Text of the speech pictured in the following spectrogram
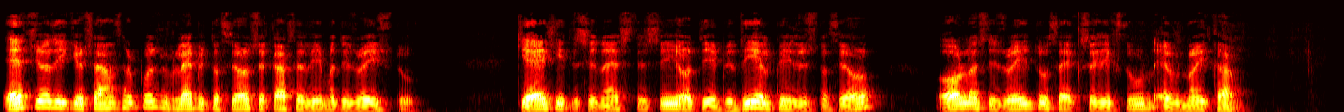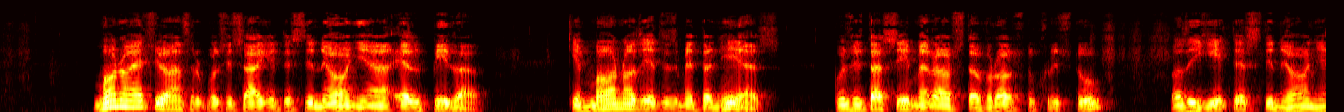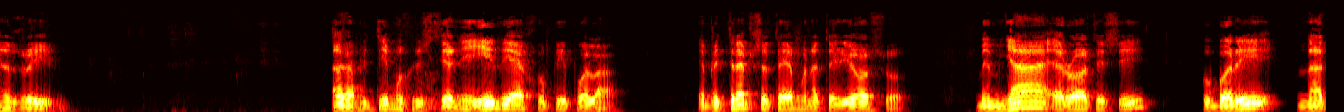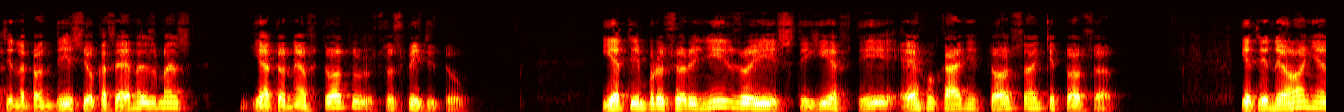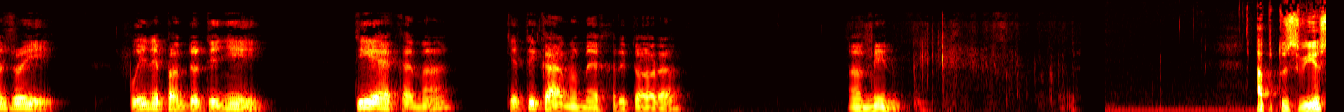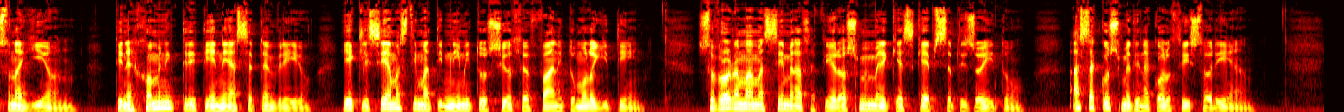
Έτσι ο δίκαιος άνθρωπος βλέπει το Θεό σε κάθε βήμα της ζωής του και έχει τη συνέστηση ότι επειδή ελπίζει στο Θεό όλα στη ζωή του θα εξελιχθούν ευνοϊκά. Μόνο έτσι ο άνθρωπος εισάγεται στην αιώνια ελπίδα και μόνο δια της μετανοίας που ζητά σήμερα ο Σταυρός του Χριστού οδηγείται στην αιώνια ζωή. Αγαπητοί μου χριστιανοί, ήδη έχω πει πολλά. Επιτρέψτε μου να τελειώσω με μια ερώτηση που μπορεί να την απαντήσει ο καθένας μας για τον εαυτό του στο σπίτι του. Για την προσωρινή ζωή στη γη αυτή έχω κάνει τόσα και τόσα. Για την αιώνια ζωή που είναι παντοτινή, τι έκανα και τι κάνω μέχρι τώρα. Αμήν. Από τους βίους των Αγίων, την ερχόμενη 3η 9 Σεπτεμβρίου, η Εκκλησία μας τιμά τη μνήμη του Οσίου Θεοφάνη του Ομολογητή. Στο πρόγραμμά μας σήμερα θα αφιερώσουμε μερικές σκέψεις από τη ζωή του. Ας ακούσουμε την ακόλουθη ιστορία.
